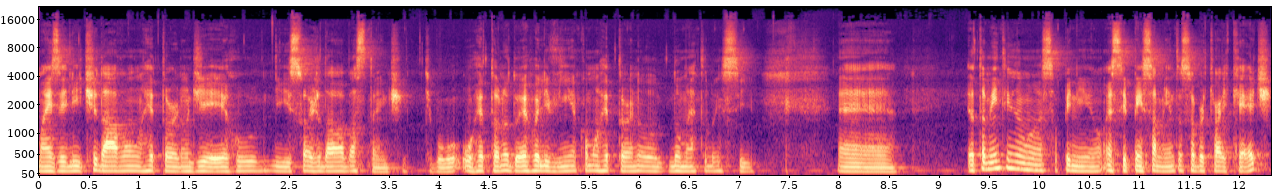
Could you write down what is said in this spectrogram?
mas ele te dava um retorno de erro e isso ajudava bastante. Tipo, o retorno do erro ele vinha como retorno do método em si. É, eu também tenho essa opinião, esse pensamento sobre o try-catch.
